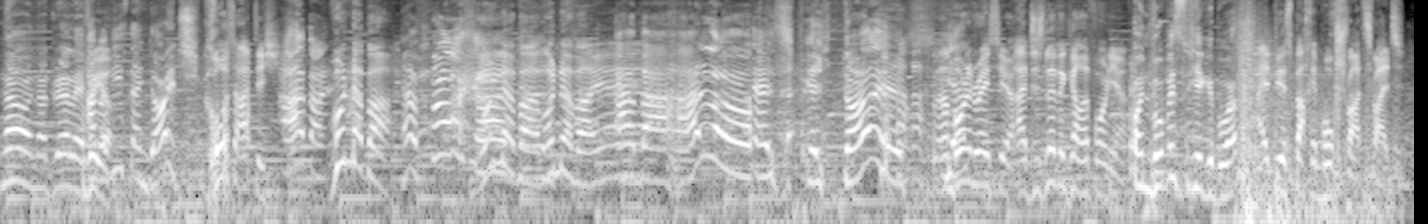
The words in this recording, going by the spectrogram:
No, not really. Aber wie ist dein Deutsch? Großartig. Aber Wunderbar. hervorragend. Wunderbar, wunderbar. Yeah. Aber hallo, es spricht Deutsch. I'm born and raised here. I just live in California. Und wo bist du hier geboren? Altbiersbach im Hochschwarzwald.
